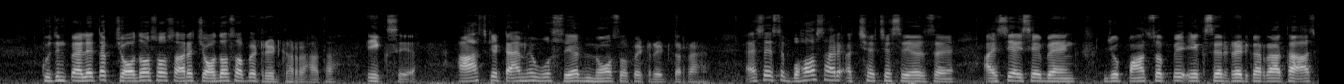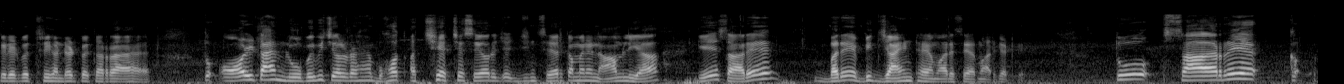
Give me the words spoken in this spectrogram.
कुछ दिन पहले तक 1400 साढ़े चौदह सौ पे ट्रेड कर रहा था। एक शेयर आज के टाइम में वो शेयर 900 पे ट्रेड कर रहा है। ऐसे ऐसे बहुत सारे अच्छे अच्छे शेयर्स हैं आई बैंक जो 500 पे एक शेयर ट्रेड कर रहा था, आज के डेट पे 300 पे कर रहा है। तो ऑल टाइम लो पे भी चल रहे हैं, बहुत अच्छे अच्छे शेयर जिन शेयर का मैंने नाम लिया, ये सारे बड़े बिग जाइंट हैं हमारे शेयर मार्केट के। तो सारे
